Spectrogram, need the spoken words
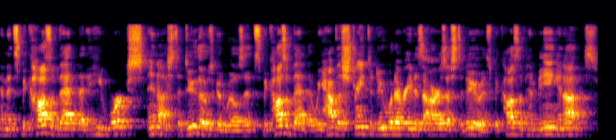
And it's because of that that He works in us to do those good wills. It's because of that that we have the strength to do whatever He desires us to do. It's because of Him being in us.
